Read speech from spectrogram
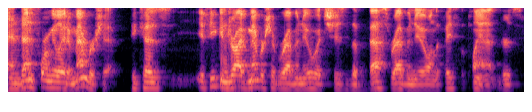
and then formulate a membership. Because if you can drive membership revenue, which is the best revenue on the face of the planet, there's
